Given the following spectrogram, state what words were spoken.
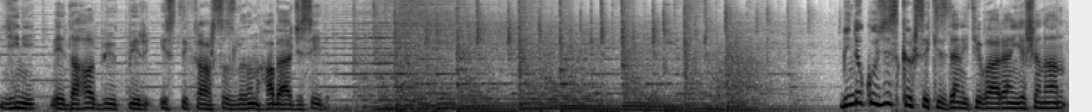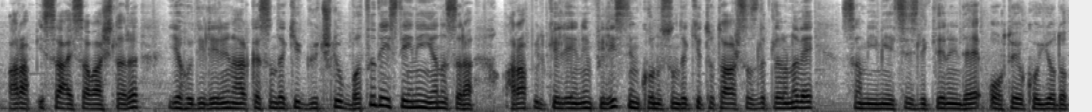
yeni ve daha büyük bir istikrarsızlığın habercisiydi. 1948'den itibaren yaşanan Arap-İsrail savaşları Yahudilerin arkasındaki güçlü Batı desteğinin yanı sıra Arap ülkelerinin Filistin konusundaki tutarsızlıklarını ve samimiyetsizliklerini de ortaya koyuyordu.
